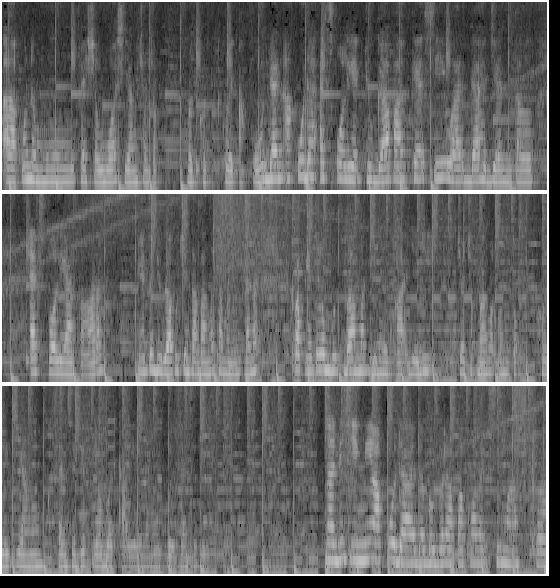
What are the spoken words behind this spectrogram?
aku nemu facial wash yang cocok buat kulit aku. Dan aku udah exfoliate juga pakai si Wardah Gentle Exfoliator. Itu juga aku cinta banget sama ini karena scrubnya itu lembut banget di muka. Jadi cocok banget untuk kulit yang sensitif ya buat kalian yang kulit sensitif Nah di sini aku udah ada beberapa koleksi masker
